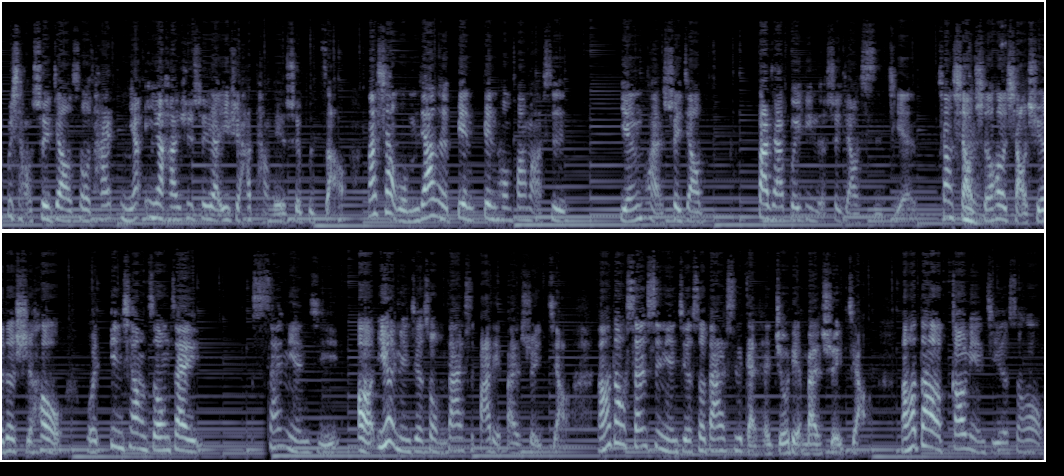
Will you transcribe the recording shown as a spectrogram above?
不想睡觉的时候，他你要硬要他去睡觉，也许他躺着也睡不着。那像我们家的变变通方法是延缓睡觉，大家规定的睡觉时间。像小时候、嗯、小学的时候，我印象中在三年级哦一二年级的时候，我们大概是八点半睡觉，然后到三四年级的时候，大概是改成九点半睡觉，然后到高年级的时候，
